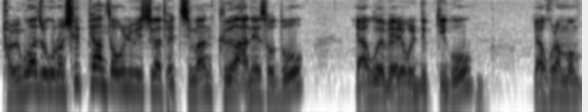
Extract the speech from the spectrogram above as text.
결과적으로는 실패한 WBC가 됐지만 그 안에서도 야구의 매력을 느끼고 음. 야구를 한번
